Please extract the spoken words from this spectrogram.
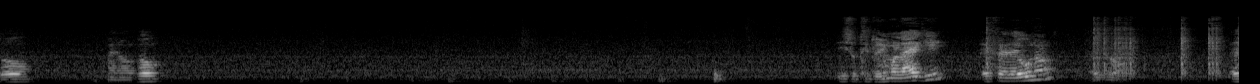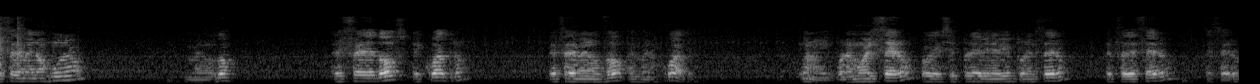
2, menos 2. Y sustituimos la x, f de 1 es 2 f de menos 1, menos 2. f de 2 es 4, f de menos 2 es menos 4. Bueno, y ponemos el 0, porque siempre viene bien poner 0, f de 0 es 0.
